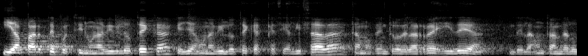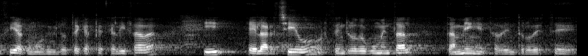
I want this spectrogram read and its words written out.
y aparte, pues tiene una biblioteca, que ya es una biblioteca especializada, estamos dentro de la red IDEA de la Junta de Andalucía como biblioteca especializada, y el archivo, el centro documental, también está dentro de, este,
